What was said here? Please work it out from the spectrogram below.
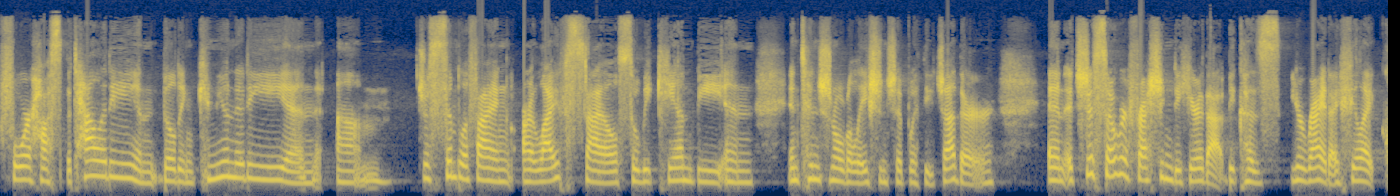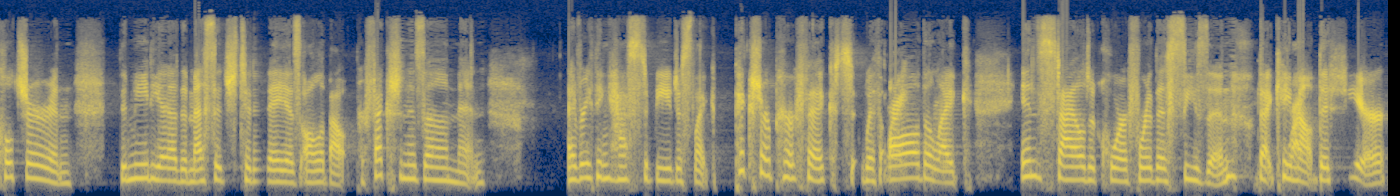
for hospitality and building community and um, just simplifying our lifestyle so we can be in intentional relationship with each other. And it's just so refreshing to hear that because you're right. I feel like culture and the media, the message today is all about perfectionism and everything has to be just like picture perfect with right. all the like in style decor for this season that came right. out this year.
